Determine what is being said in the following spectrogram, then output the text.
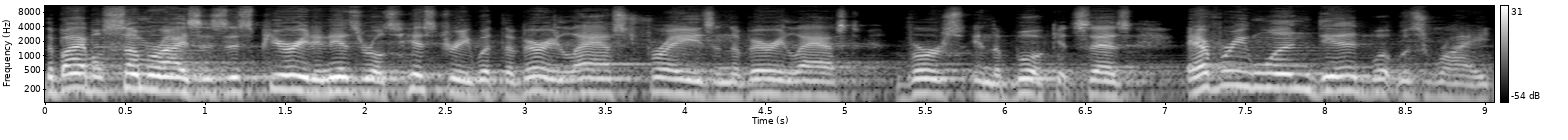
The Bible summarizes this period in Israel's history with the very last phrase in the very last verse in the book. It says, Everyone did what was right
